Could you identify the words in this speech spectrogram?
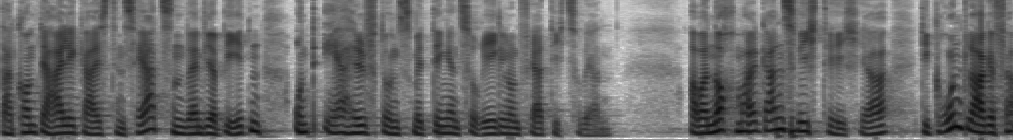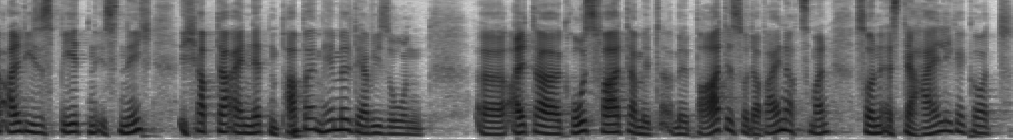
Da kommt der Heilige Geist ins Herzen, wenn wir beten, und er hilft uns, mit Dingen zu regeln und fertig zu werden. Aber nochmal ganz wichtig, ja, die Grundlage für all dieses Beten ist nicht, ich habe da einen netten Papa im Himmel, der wie so ein äh, alter Großvater mit, mit Bart ist oder Weihnachtsmann, sondern es ist der heilige Gott.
